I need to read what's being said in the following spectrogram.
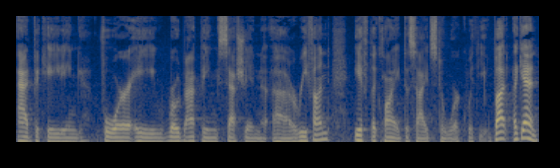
advocating for a road mapping session uh, refund if the client decides to work with you. But again,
